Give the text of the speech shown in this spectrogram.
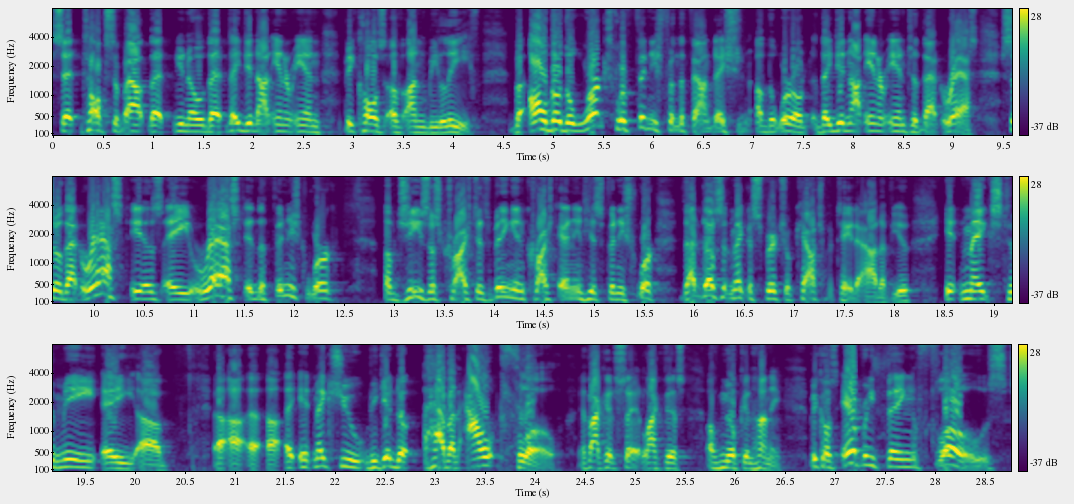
said, talks about that, you know, that they did not enter in because of unbelief. But although the works were finished from the foundation of the world, they did not enter into that rest. So that rest is a rest in the finished work of Jesus Christ as being in Christ and in his finished work. That doesn't make a spiritual couch potato out of you. It makes to me a, uh, uh, uh, uh, it makes you begin to have an outflow, if I could say it like this, of milk and honey. Because everything flows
